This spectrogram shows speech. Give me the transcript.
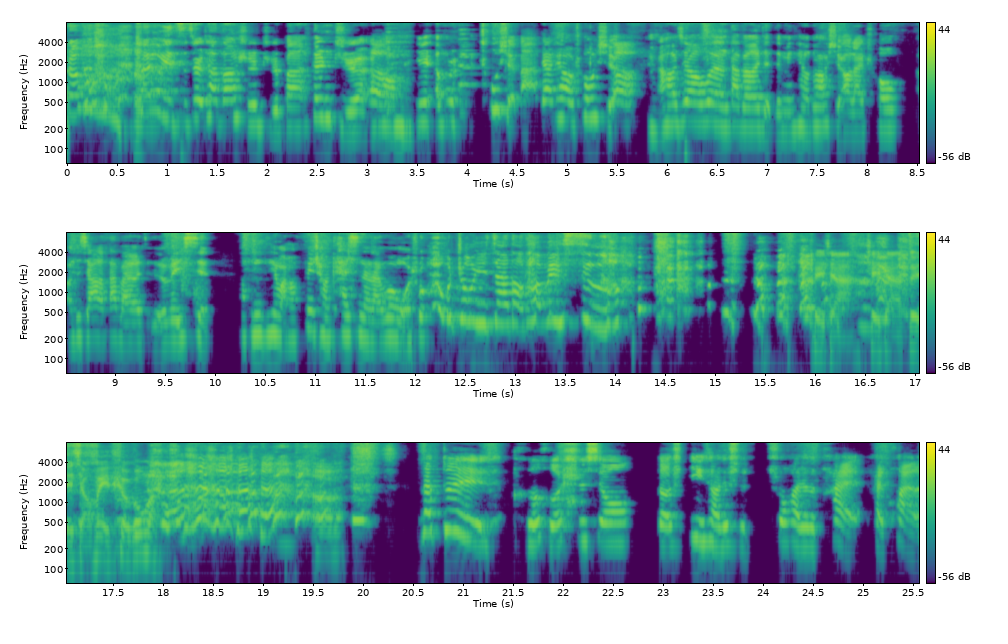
然后还有一次就是他当时值班跟值，然后因为啊不是抽血吧，第二天要抽血，啊然后就要问大白鹅姐姐明天有多少血要来抽，然后就加了大白鹅姐姐的微信。然后那天晚上非常开心的来问我说：“我终于加到他微信了。这下这下对小妹特工了。对和和师兄的印象就是说话真的太太快了。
